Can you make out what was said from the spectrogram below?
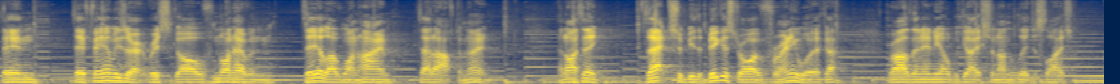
then their families are at risk of not having their loved one home that afternoon. And I think that should be the biggest driver for any worker rather than any obligation under legislation.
